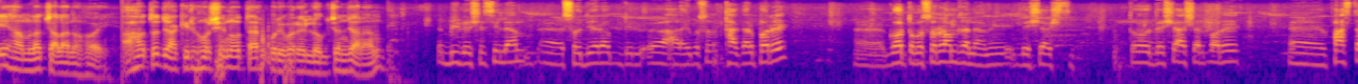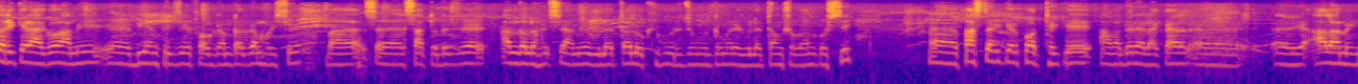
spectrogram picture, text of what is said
এই হামলা চালানো হয়। আহত জাকির হোসেন ও তার পরিবারের লোকজন জানান, বিদেশে ছিলাম সৌদি আরব আড়াই বছর থাকার পরে গত বছর রমজানে আমি দেশে আসছি। তো দেশে আসার পরে পাঁচ তারিখের আগেও আমি বিএনপির যে প্রোগ্রাম টোগ্রাম হয়েছে বা ছাত্রদের যে আন্দোলন হয়েছে আমি এগুলোতে লক্ষ্মীপুর জুমুর টুমুর এগুলোতে অংশগ্রহণ করছি। পাঁচ তারিখের পর থেকে আমাদের এলাকার আলামিন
